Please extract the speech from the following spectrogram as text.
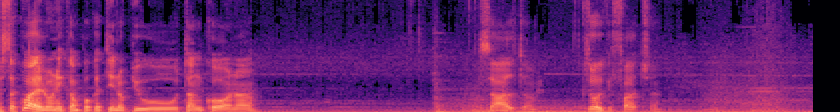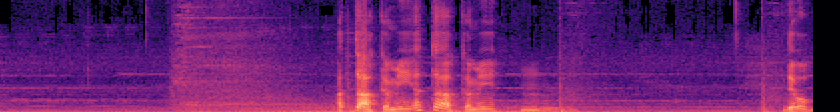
Questa qua è l'unica un pochettino più tancona. Salto. Cosa vuoi che faccia? Attaccami, attaccami. Hmm. Devo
